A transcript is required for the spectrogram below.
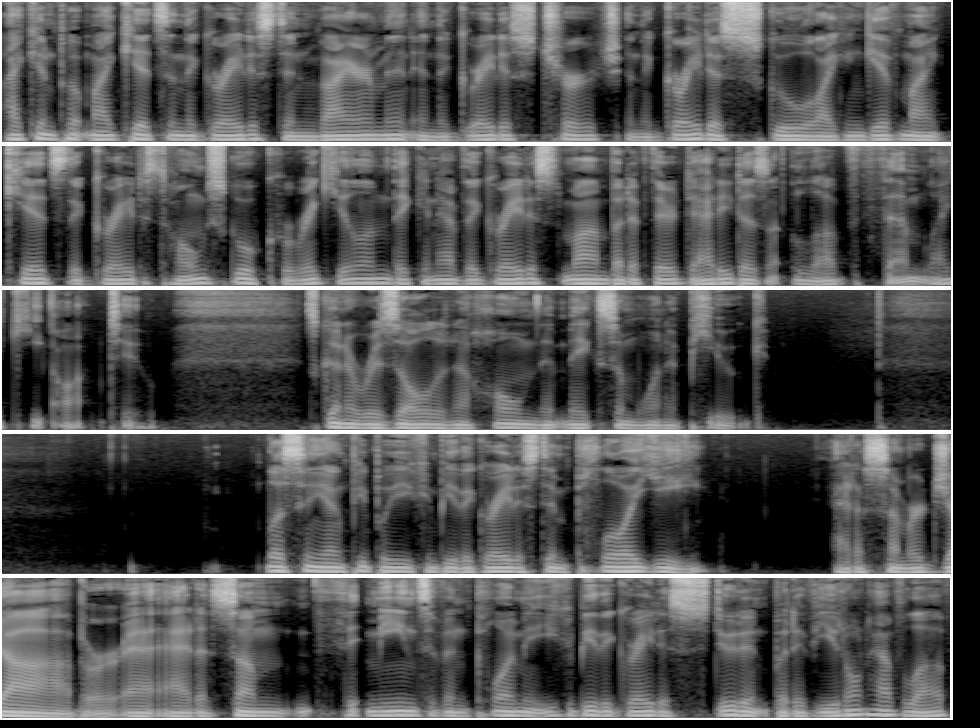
I can put my kids in the greatest environment, in the greatest church, in the greatest school. I can give my kids the greatest homeschool curriculum. They can have the greatest mom, but if their daddy doesn't love them like he ought to, it's going to result in a home that makes them want to puke. Listen, young people, you can be the greatest employee at a summer job or at, a, some th- means of employment. You could be the greatest student, but if you don't have love,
